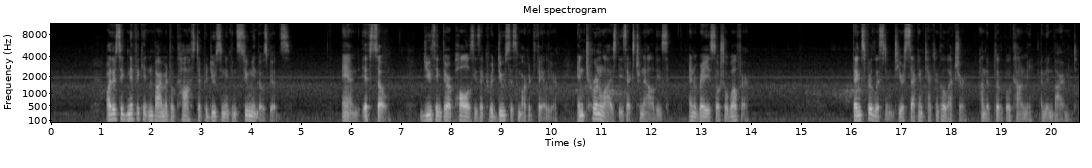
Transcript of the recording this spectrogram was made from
Are there significant environmental costs to producing and consuming those goods? And, if so, do you think there are policies that could reduce this market failure internalize these externalities, and raise social welfare. Thanks for listening to your second technical lecture on the political economy and the environment.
